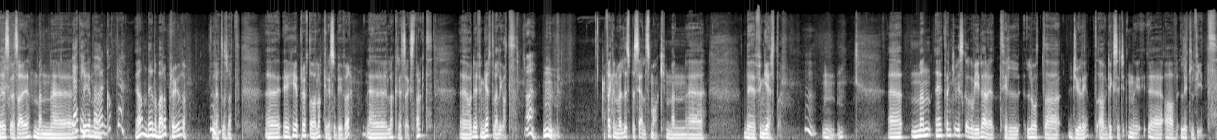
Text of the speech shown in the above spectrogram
det skal jeg si, men eh, jeg tenkte det er det vært godt, jeg. Ja, det er nå bare å prøve, rett og slett. Eh, jeg har prøvd å ha lakris oppi før. Uh, Lakrisekstrakt. eh, og det fungerte veldig godt. Ah, Mm. Fikk en veldig spesiell smak, men eh, det fungerte. Mm. Eh, men jeg tenker vi skal gå videre til låta 'Juliet' av, Dixie, eh, av Little Feet.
